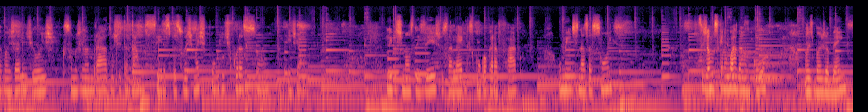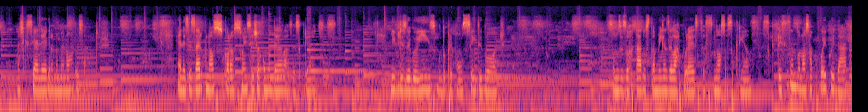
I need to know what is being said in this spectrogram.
Evangelho de hoje que somos lembrados de tentarmos ser as pessoas mais puras de coração e de alma. Livres de maus desejos, alegres com qualquer afago, humildes nas ações. Sejamos quem não guarda rancor, não esbanja bens, mas que se alegra no menor dos atos. É necessário que nossos corações sejam como delas, as crianças, livres do egoísmo, do preconceito e do ódio Somos exortados também a zelar por estas, nossas crianças, que precisam do nosso apoio e cuidado.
